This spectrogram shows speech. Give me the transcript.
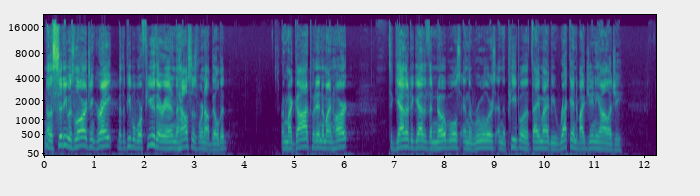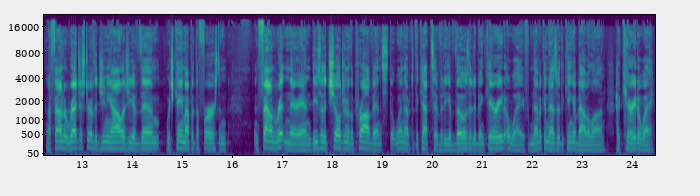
Now the city was large and great, but the people were few therein, and the houses were not builded. And my God put into mine heart to gather together the nobles and the rulers and the people that they might be reckoned by genealogy. And I found a register of the genealogy of them which came up at the first, and and found written therein, These are the children of the province that went up to the captivity of those that had been carried away from Nebuchadnezzar, the king of Babylon, had carried away,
